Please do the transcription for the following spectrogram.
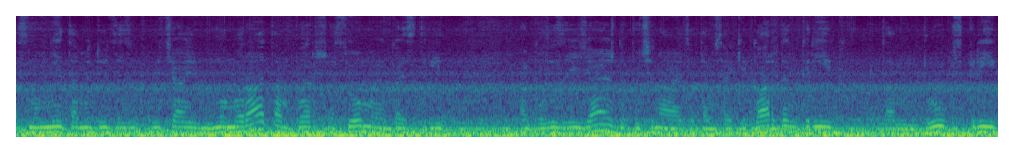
Основні там ідуть зазвичай номера, там перша, сьома якась стріт. А коли заїжджаєш, то починаються там всякі Гарден Крік, там Брукс Крік,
